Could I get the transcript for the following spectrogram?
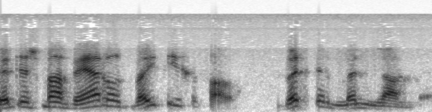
dit is maar wêreldwyd die geval. Bitter min lande.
